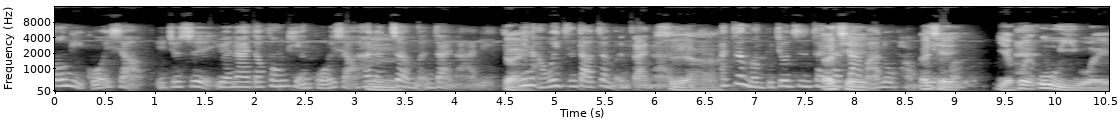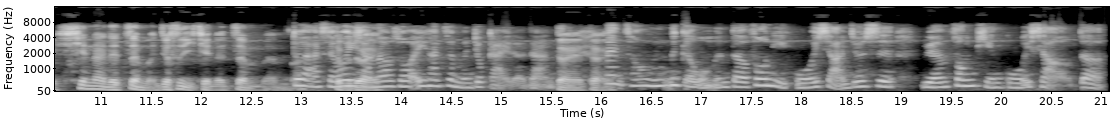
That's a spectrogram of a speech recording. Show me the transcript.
丰里国小，也就是原来的丰田国小，它的嗯正门在哪里？对你哪会知道正门在哪里？是啊啊，正门不就是在在大马路旁而且边吗？也会误以为现在的正门就是以前的正门嘛。对啊，谁会想到说，哎，它正门就改了这样子？对对，但从那个我们的丰里国小，也就是原丰田国小的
